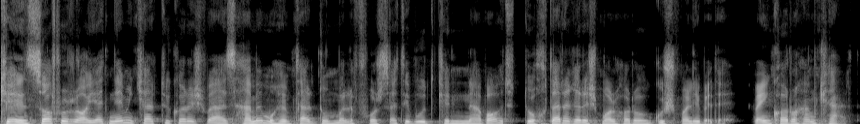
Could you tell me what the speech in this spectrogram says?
که انصاف رو رعایت نمی‌کرد تو کارش و از همه مهمتر دنبال فرصتی بود که نبات دختر قرشمال ها رو گوشمالی بده و این کار رو هم کرد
